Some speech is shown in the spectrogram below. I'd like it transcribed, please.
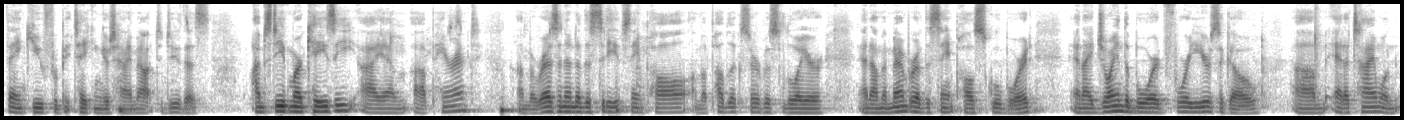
thank you for taking your time out to do this. I'm Steve Marchese. I am a parent. I'm a resident of the city of St. Paul. I'm a public service lawyer, and I'm a member of the St. Paul School Board. And I joined the board four years ago um, at a time when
